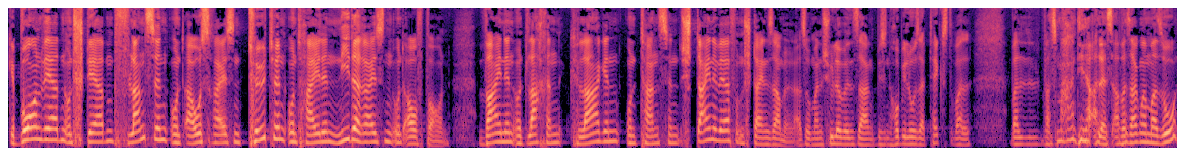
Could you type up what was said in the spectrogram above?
Geboren werden und sterben, pflanzen und ausreißen, töten und heilen, niederreißen und aufbauen, weinen und lachen, klagen und tanzen, Steine werfen und Steine sammeln. Also meine Schüler würden sagen, ein bisschen hobbyloser Text, weil, weil was machen die da alles? Aber sagen wir mal so,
